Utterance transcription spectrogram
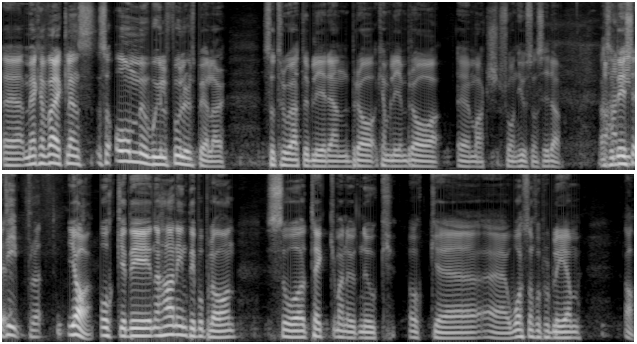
Eh, men jag kan verkligen, så om Will Fuller spelar så tror jag att det blir en bra, kan bli en bra eh, match från Houstons sida. Alltså han det är ju deep för att Ja, och det, när han inte är på plan så täcker man ut Nuke och eh, eh, Watson får problem. Ja,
